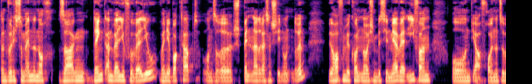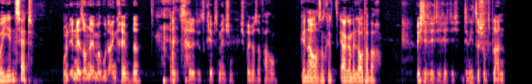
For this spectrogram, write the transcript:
Dann würde ich zum Ende noch sagen, denkt an Value for Value, wenn ihr Bock habt. Unsere Spendenadressen stehen unten drin. Wir hoffen, wir konnten euch ein bisschen Mehrwert liefern und ja, freuen uns über jeden Set. Und in der Sonne immer gut eincremen, ne? Sonst werdet ihr Krebsmenschen. Ich spreche aus Erfahrung. Genau, sonst kriegt es Ärger mit Lauterbach. Richtig, richtig, richtig. Den Hitzeschutzplan.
